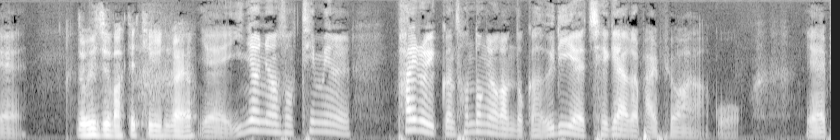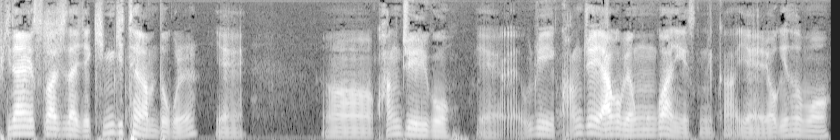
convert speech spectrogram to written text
예, 노이즈 마케팅인가요? 예, 2년 연속 팀을 8위로 이끈 선동열 감독과 의리의 재계약을 발표하고, 예, 비난이 쏟아지다 이제 김기태 감독을, 예, 어, 광주 일고, 예, 우리 광주의 야구 명문고 아니겠습니까? 예, 여기서 뭐,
